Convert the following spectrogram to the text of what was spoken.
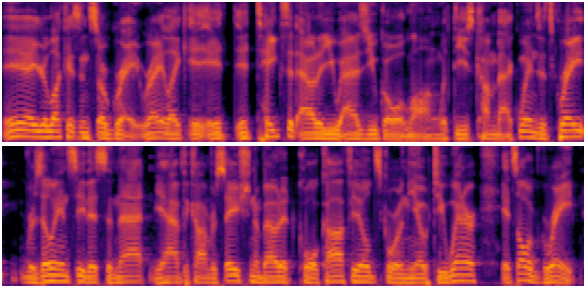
yeah, your luck isn't so great, right? Like it, it, it takes it out of you as you go along with these comeback wins. It's great resiliency, this and that. You have the conversation about it. Cole Caufield scoring the OT winner. It's all great,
